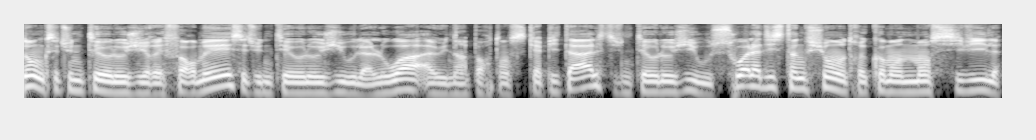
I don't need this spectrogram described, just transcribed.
Donc c'est une théologie réformée, c'est une théologie où la loi a une importance capitale, c'est une théologie où soit la distinction entre commandements civils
